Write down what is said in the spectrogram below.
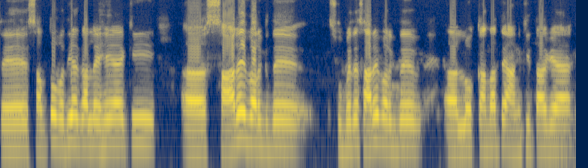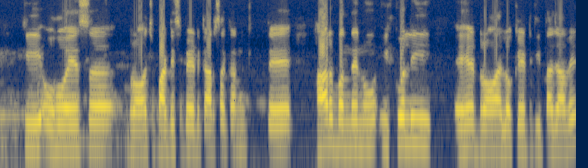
ਤੇ ਸਭ ਤੋਂ ਵਧੀਆ ਗੱਲ ਇਹ ਹੈ ਕਿ ਸਾਰੇ ਵਰਗ ਦੇ, ਸੂਬੇ ਦੇ ਸਾਰੇ ਵਰਗ ਦੇ ਲੋਕਾਂ ਦਾ ਧਿਆਨ ਕੀਤਾ ਗਿਆ ਕਿ ਉਹ ਇਸ ਡਰਾ 'ਚ ਪਾਰਟਿਸਿਪੇਟ ਕਰ ਸਕਣ ਤੇ ਹਰ ਬੰਦੇ ਨੂੰ ਇਕੁਅਲੀ ਇਹ ਡਰਾ ਐਲੋਕੇਟ ਕੀਤਾ ਜਾਵੇ।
